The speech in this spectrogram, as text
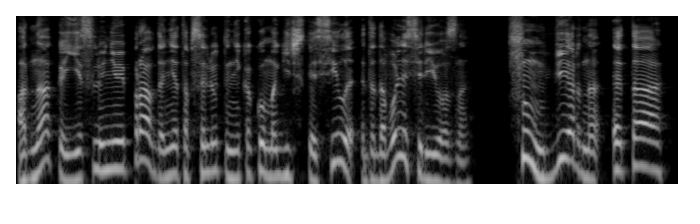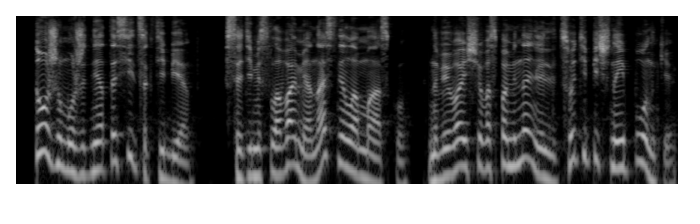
Однако, если у нее и правда нет абсолютно никакой магической силы, это довольно серьезно. Хм, верно, это тоже может не относиться к тебе. С этими словами она сняла маску. Набивающее воспоминания лицо типичной японки.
